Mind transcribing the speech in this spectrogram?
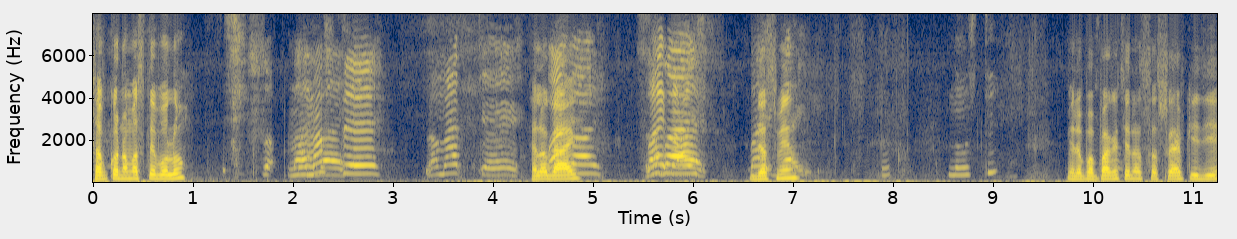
सबको नमस्ते बोलो नमस्ते नमस्ते हेलो गाइस जस्मीन मेरे पापा का चैनल सब्सक्राइब कीजिए।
